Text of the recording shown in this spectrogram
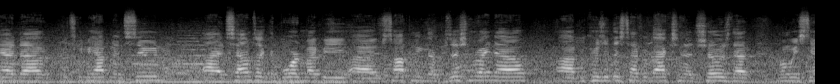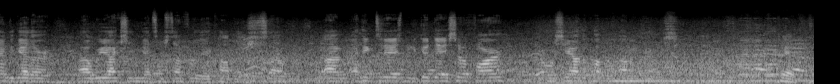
and uh, it's going to be happening soon. Uh, it sounds like the board might be uh, softening their position right now because of this type of action. It shows that when we stand together, we actually can get some stuff really accomplished. So um, I think today's been a good day so far, and we'll see how the public comment goes. Okay.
